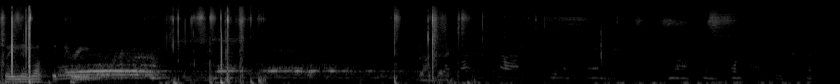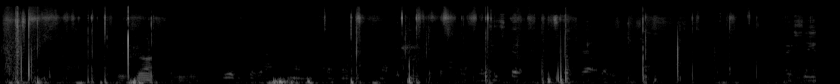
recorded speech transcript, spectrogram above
cleaning up the tree ah, more. Got back. There's not some ones. I see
